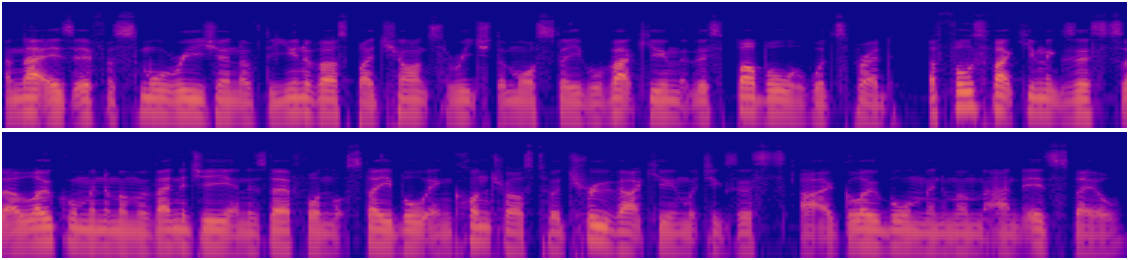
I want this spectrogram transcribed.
and that is if a small region of the universe by chance reached a more stable vacuum, this bubble would spread. A false vacuum exists at a local minimum of energy and is therefore not stable in contrast to a true vacuum which exists at a global minimum and is stable.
